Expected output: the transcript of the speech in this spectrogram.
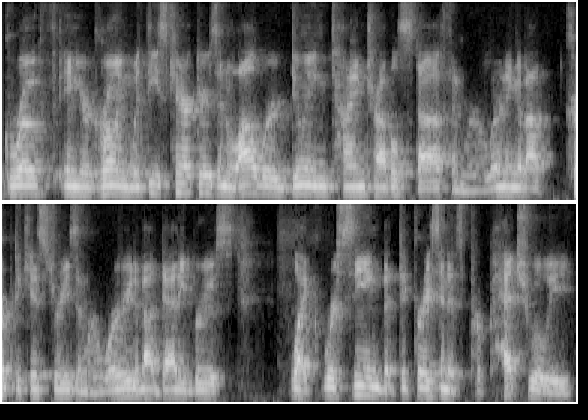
growth, and you're growing with these characters. And while we're doing time travel stuff and we're learning about cryptic histories and we're worried about Daddy Bruce, like, we're seeing that Dick Grayson is perpetually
